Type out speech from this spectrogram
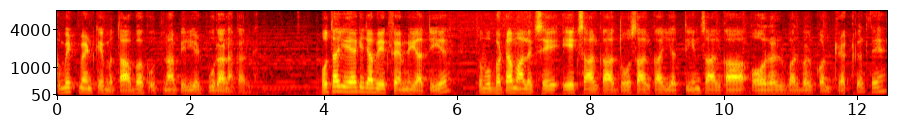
कमिटमेंट के मुताबिक उतना पीरियड पूरा ना कर लें। होता यह है कि जब एक फैमिली आती है तो वो भट्टा मालिक से एक साल का, दो साल का या तीन साल का औरल वर्बल कॉन्ट्रैक्ट करते हैं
